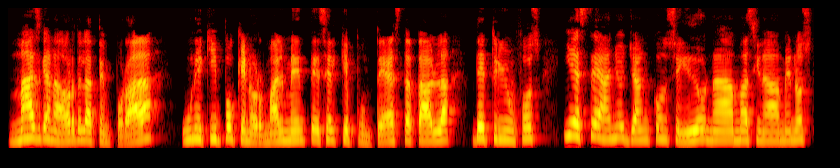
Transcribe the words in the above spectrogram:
más ganador de la temporada, un equipo que normalmente es el que puntea esta tabla de triunfos y este año ya han conseguido nada más y nada menos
